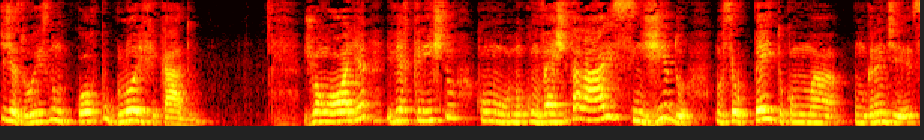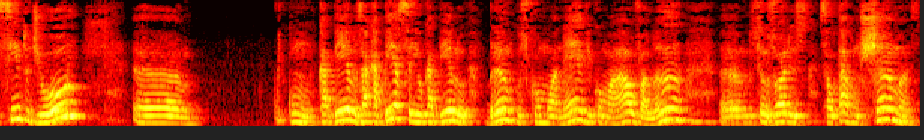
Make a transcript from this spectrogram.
de Jesus num corpo glorificado. João olha e vê Cristo como, com veste talares, cingido no seu peito com uma, um grande cinto de ouro, uh, com cabelos, a cabeça e o cabelo brancos como a neve, como a alva, lã, dos seus olhos saltavam chamas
